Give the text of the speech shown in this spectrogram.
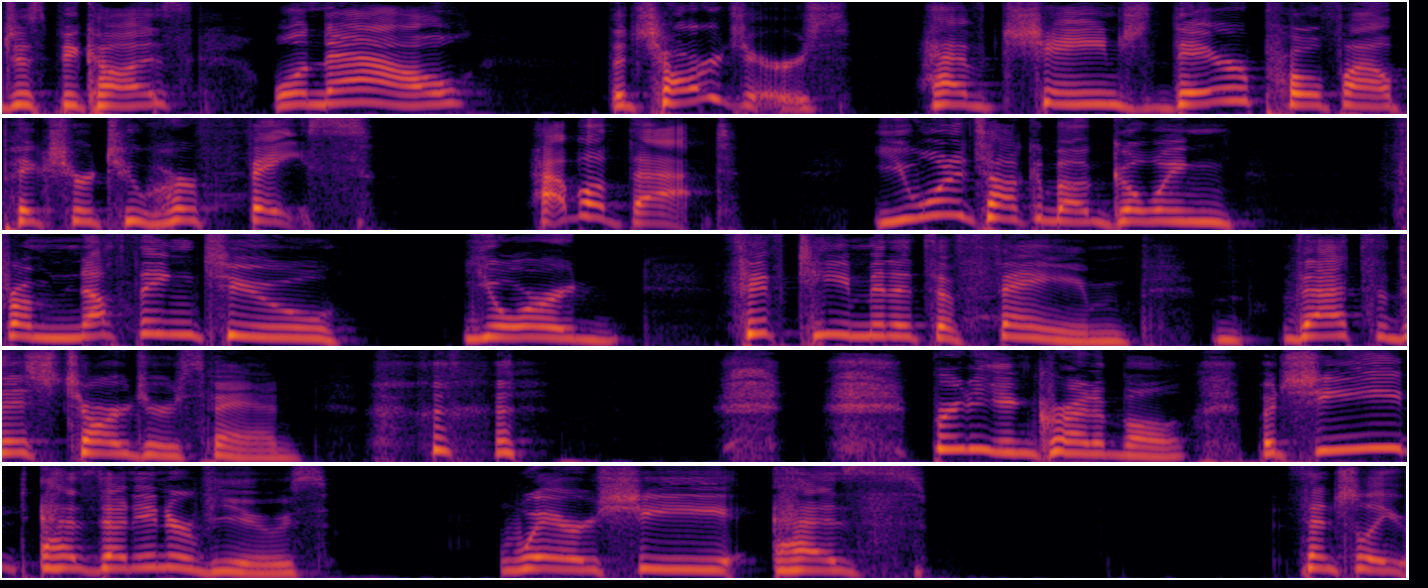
just because? Well, now the Chargers have changed their profile picture to her face. How about that? You want to talk about going from nothing to your 15 minutes of fame? That's this Chargers fan. Pretty incredible. But she has done interviews where she has essentially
